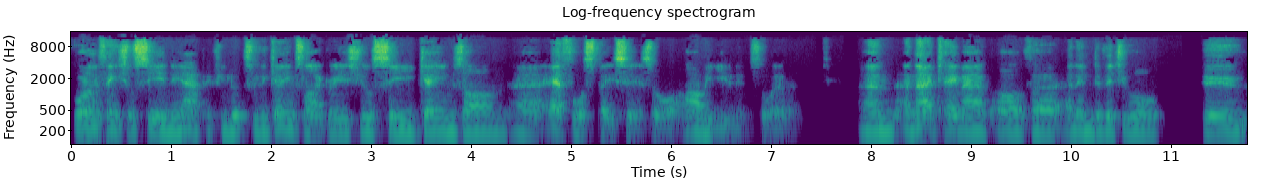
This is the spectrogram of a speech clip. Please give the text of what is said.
one of the things you'll see in the app, if you look through the games library, is you'll see games on uh, Air Force bases or Army units or whatever. Um, and that came out of uh, an individual who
